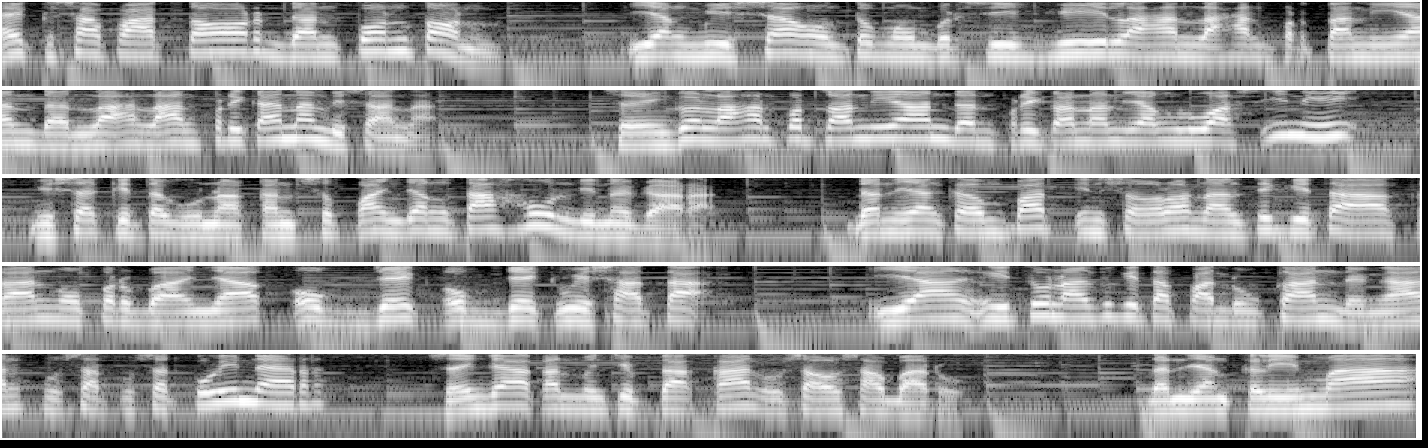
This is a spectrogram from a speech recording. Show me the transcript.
ekskavator dan ponton yang bisa untuk membersihi lahan-lahan pertanian dan lahan-lahan perikanan di sana. Sehingga lahan pertanian dan perikanan yang luas ini bisa kita gunakan sepanjang tahun di negara. Dan yang keempat, insya Allah nanti kita akan memperbanyak objek-objek wisata yang itu nanti kita padukan dengan pusat-pusat kuliner sehingga akan menciptakan usaha-usaha baru. Dan yang kelima,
